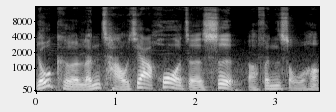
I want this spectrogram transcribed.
有可能吵架或者是啊分手哈。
